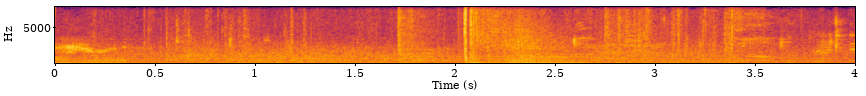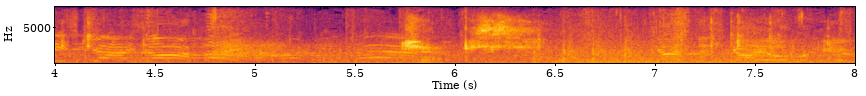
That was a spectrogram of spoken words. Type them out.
I hear it. Chips. Got this guy over here.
